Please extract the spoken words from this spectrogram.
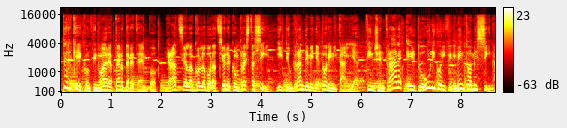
Perché continuare a perdere tempo? Grazie alla collaborazione con PrestaSì, il più grande mediatore in Italia, Fincentrale è il tuo unico riferimento a Messina.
